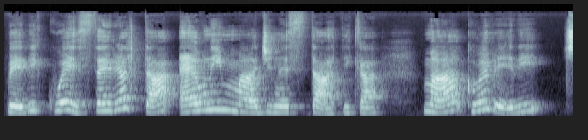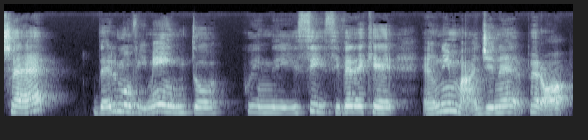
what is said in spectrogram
Vedi, questa in realtà è un'immagine statica ma come vedi c'è del movimento, quindi sì, si vede che è un'immagine, però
